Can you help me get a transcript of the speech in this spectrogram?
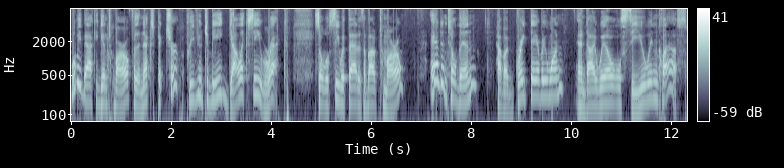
We'll be back again tomorrow for the next picture, previewed to be Galaxy Wreck. So we'll see what that is about tomorrow. And until then, have a great day everyone, and I will see you in class.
